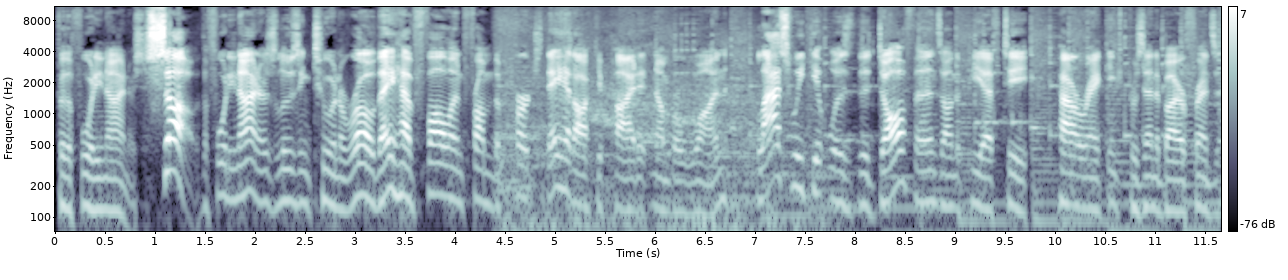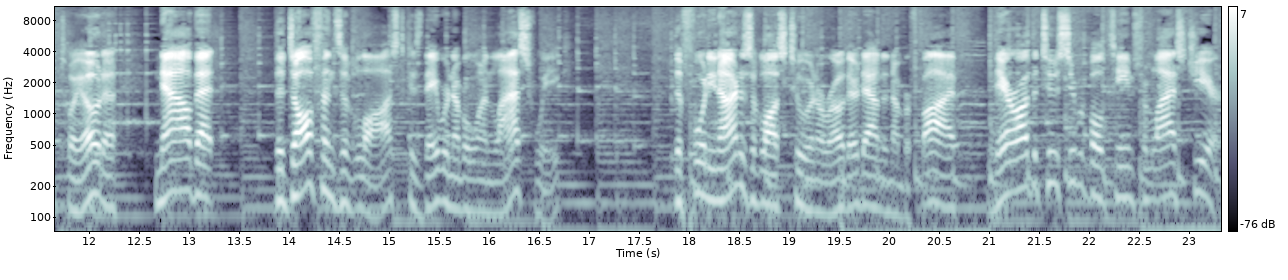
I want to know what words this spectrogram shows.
for the 49ers. So, the 49ers losing two in a row, they have fallen from the perch they had occupied at number one. Last week, it was the Dolphins on the PFT Power Rankings presented by our friends at Toyota. Now that the Dolphins have lost because they were number one last week, the 49ers have lost two in a row. They're down to number five. There are the two Super Bowl teams from last year.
